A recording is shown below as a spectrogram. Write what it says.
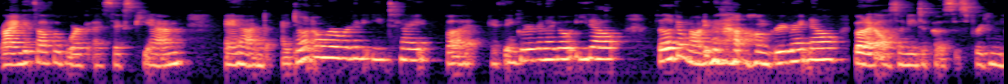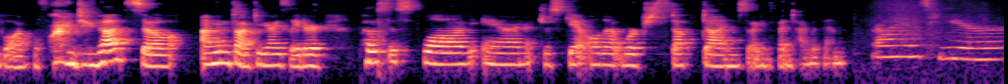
Ryan gets off of work at 6 p.m. and I don't know where we're gonna eat tonight, but I think we're gonna go eat out. I feel like I'm not even that hungry right now, but I also need to post this freaking vlog before I do that. So I'm gonna talk to you guys later post this vlog and just get all that work stuff done so I can spend time with him. Ryan's here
